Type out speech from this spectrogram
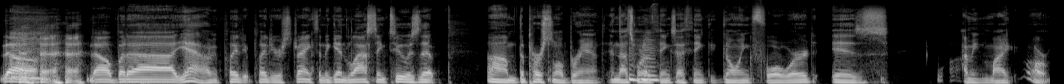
no, no, but uh, yeah, I mean, play to, play to your strength. And again, the last thing too is that um, the personal brand, and that's one of the things I think going forward is. I mean, Mike or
